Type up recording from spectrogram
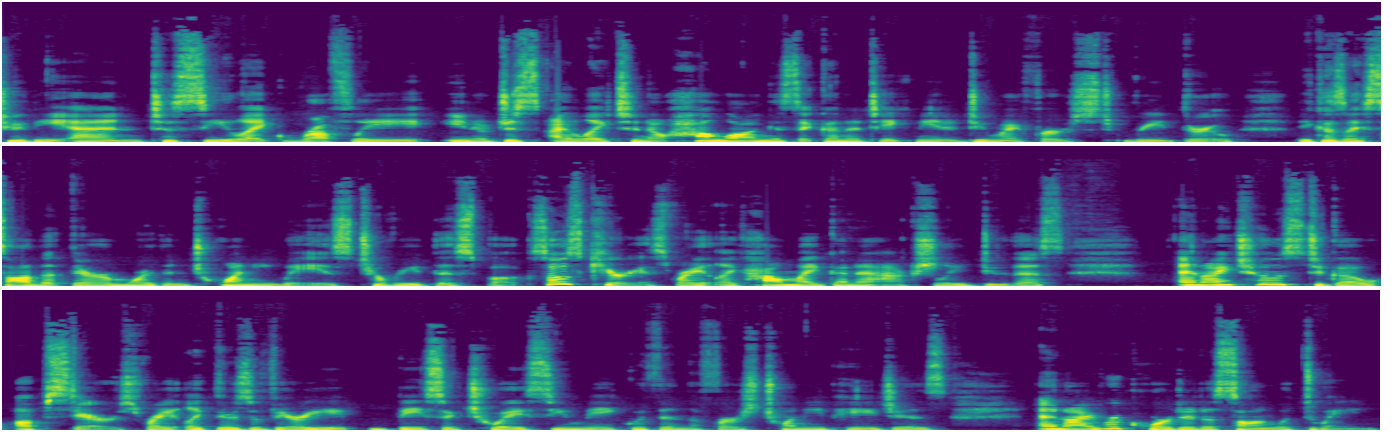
to the end to see like roughly, you know, just I like to know how long is it going to take me to do my first read through because I saw that there are more than 20 ways to read this book. So I was curious, right? Like how am I going to actually do this? And I chose to go upstairs, right? Like there's a very basic choice you make within the first 20 pages. And I recorded a song with Dwayne.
